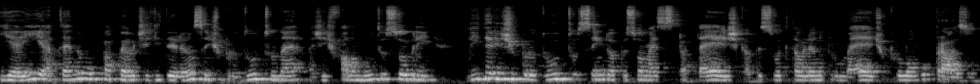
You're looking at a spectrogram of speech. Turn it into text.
E aí, até no papel de liderança de produto, né? A gente fala muito sobre líderes de produto sendo a pessoa mais estratégica, a pessoa que está olhando para o médio, para o longo prazo.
